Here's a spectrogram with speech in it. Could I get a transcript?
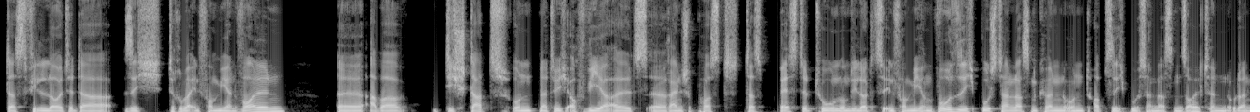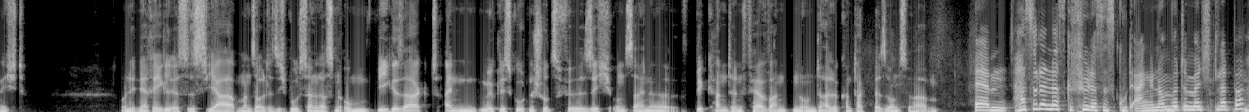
dass viele Leute da sich darüber informieren wollen, aber die Stadt und natürlich auch wir als äh, Rheinische Post das Beste tun, um die Leute zu informieren, wo sie sich boostern lassen können und ob sie sich boostern lassen sollten oder nicht. Und in der Regel ist es ja, man sollte sich boostern lassen, um, wie gesagt, einen möglichst guten Schutz für sich und seine bekannten Verwandten und alle Kontaktpersonen zu haben. Ähm, hast du denn das Gefühl, dass es gut angenommen wird in Mönchengladbach?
